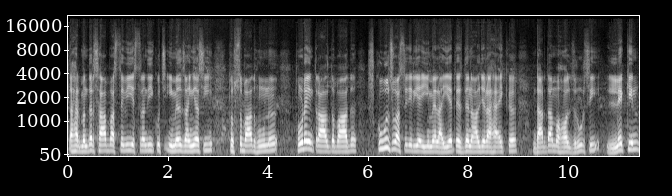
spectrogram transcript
ਤਾਂ ਹਰਮੰਦਰ ਸਾਹਿਬ ਵਾਸਤੇ ਵੀ ਇਸ ਤਰ੍ਹਾਂ ਦੀ ਕੁਝ ਈਮੇਲਸ ਆਈਆਂ ਸੀ। ਤੇ ਉਸ ਤੋਂ ਬਾਅਦ ਹੁਣ ਥੋੜੇ ਇੰਤਰਾਲ ਤੋਂ ਬਾਅਦ ਸਕੂਲਸ ਵਾਸਤੇ ਜਿਹੜੀ ਹੈ ਈਮੇਲ ਆਈ ਹੈ ਤੇ ਇਸ ਦੇ ਨਾਲ ਜਿਹੜਾ ਹੈ ਇੱਕ ਡਰ ਦਾ ਮਾਹੌਲ ਜ਼ਰੂਰ ਸੀ। ਲੇਕਿਨ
